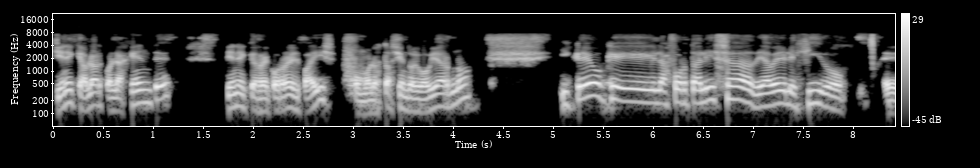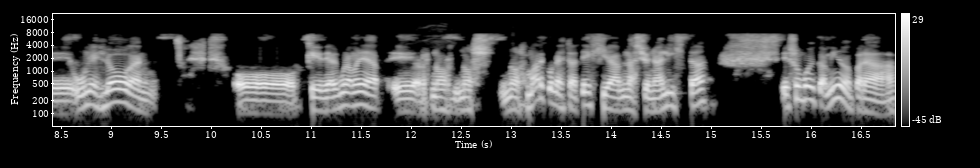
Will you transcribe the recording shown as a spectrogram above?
tiene que hablar con la gente, tiene que recorrer el país, como lo está haciendo el gobierno, y creo que la fortaleza de haber elegido eh, un eslogan o que de alguna manera eh, nos, nos, marca una estrategia nacionalista es un buen camino para,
